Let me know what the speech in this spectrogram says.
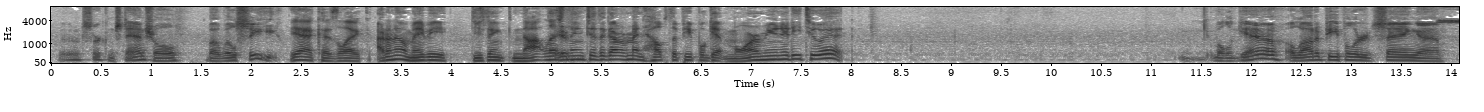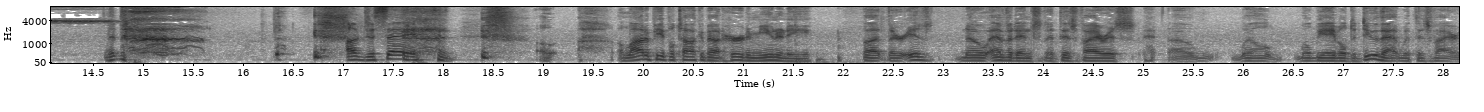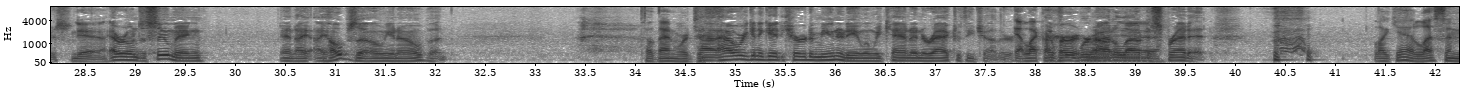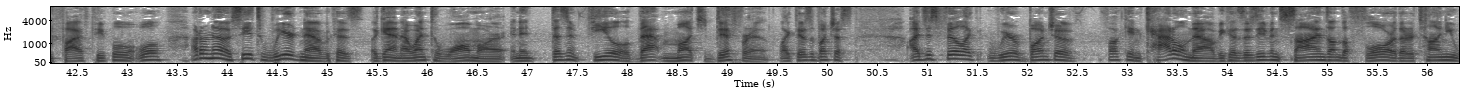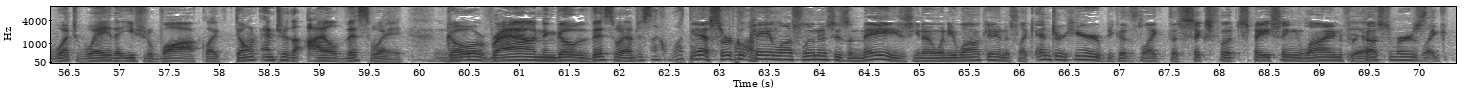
It's circumstantial, but we'll see. Yeah, because like I don't know. Maybe do you think not listening to the government helped the people get more immunity to it? Well, yeah, a lot of people are saying. Uh, I'm just saying. a lot of people talk about herd immunity, but there is no evidence that this virus uh, will will be able to do that with this virus. Yeah. everyone's assuming, and I, I hope so. You know, but so then we're just how, how are we going to get herd immunity when we can't interact with each other? Yeah, like a If we're- herd, We're not right? allowed Yeah. to spread it. like yeah less than five people well i don't know see it's weird now because again i went to walmart and it doesn't feel that much different like there's a bunch of i just feel like we're a bunch of fucking cattle now because there's even signs on the floor that are telling you which way that you should walk. Like, don't enter the aisle this way, go around and go this way. I'm just like, what? the Yeah, Circle fuck? K in Los Lunas is a maze. You know, when you walk in, it's like enter here because like the six foot spacing line for Yeah. customers, like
